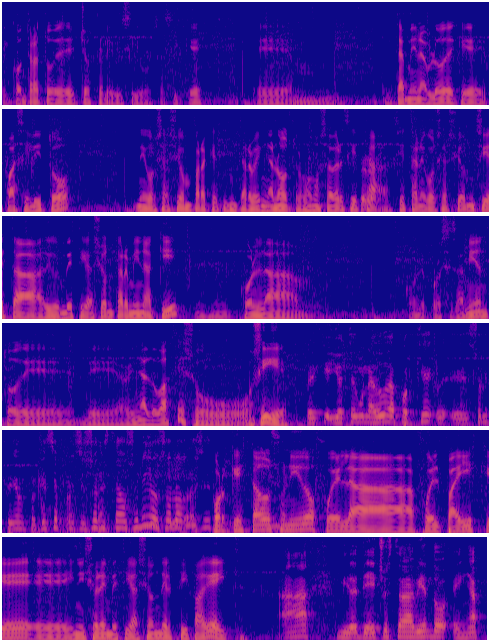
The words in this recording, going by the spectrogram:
el contrato de derechos televisivos. Así que, eh, y también habló de que facilitó negociación para que te intervengan otros. Vamos a ver si esta, Pero- si esta negociación, si esta digo, investigación termina aquí con la con el procesamiento de, de Reinaldo Vázquez o, o sigue. Pero es que yo tengo una duda, ¿por qué, eh, solo explicamos, ¿por qué se procesó en Estados Unidos? Solo así- Porque Estados Unidos fue, la, fue el país que eh, inició la investigación del FIFA Gate, Ah, mira, de hecho estaba viendo en AP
